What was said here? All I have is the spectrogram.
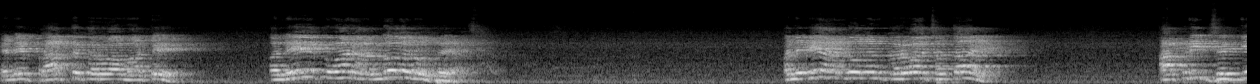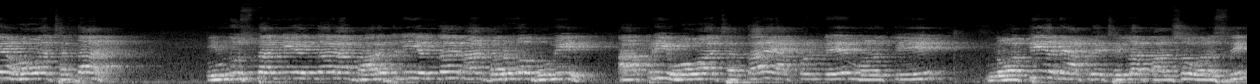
એને પ્રાપ્ત કરવા માટે અનેક વાર આંદોલનો થયા અને એ આંદોલન કરવા છતાંય, આપણી જગ્યા હોવા છતાં હિન્દુસ્તાનની અંદર, આ ભારતની અંદર, આ ધર્મભૂમિ આપણી હોવા છતાંય આપણને મળતી નહોતી અને આપણે છેલ્લા પાંચસો વર્ષથી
